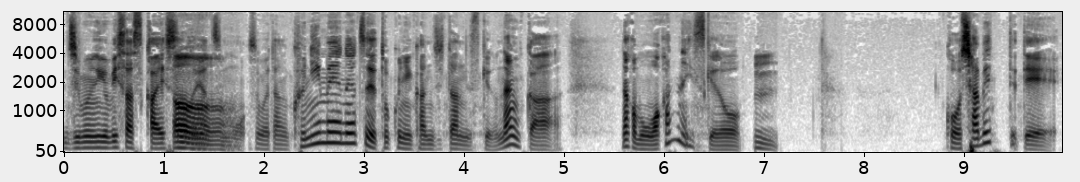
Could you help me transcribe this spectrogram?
自分指さす回数のやつうんも、すごい、多分国名のやつで特に感じたんですけど、なんか、なんかもうわかんないんですけど、うん。こう喋ってて、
